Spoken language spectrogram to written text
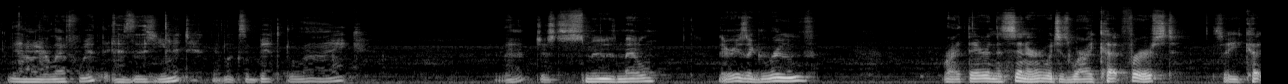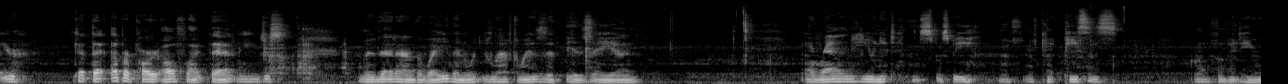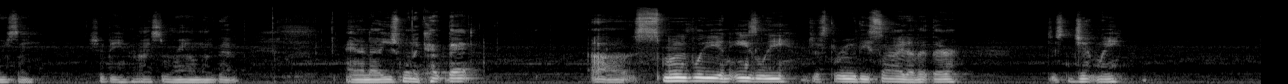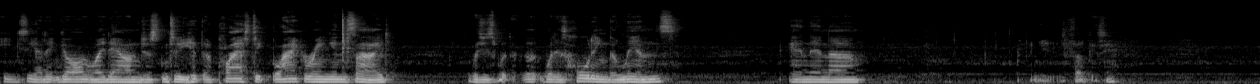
then all you're left with is this unit that looks a bit like that, just smooth metal. There is a groove right there in the center, which is where I cut first. So you cut your cut that upper part off like that, and you just move that out of the way. Then what you're left with is a uh, a round unit. It's supposed to be. I've, I've cut pieces off of it here, so it should be nice and round like that and uh, you just want to cut that uh, smoothly and easily just through the side of it there. Just gently. You can see I didn't go all the way down just until you hit the plastic black ring inside which is what what is holding the lens. And then uh, focus here.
